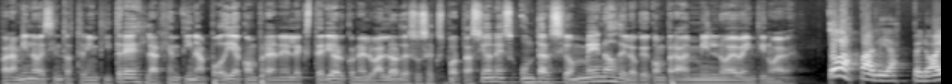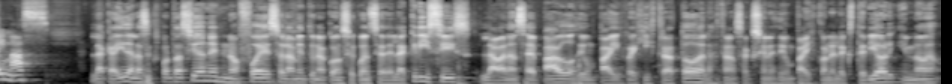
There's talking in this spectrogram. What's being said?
Para 1933, la Argentina podía comprar en el exterior con el valor de sus exportaciones un tercio menos de lo que compraba en 1929. Todas pálidas, pero hay más. La caída en las exportaciones no fue solamente una consecuencia de la crisis, la balanza de pagos de un país registra todas las transacciones de un país con el exterior y no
